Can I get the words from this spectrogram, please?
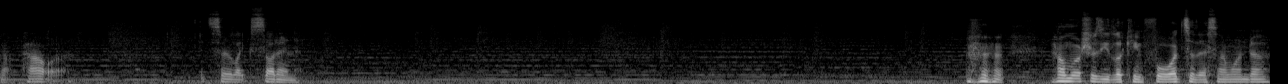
That power. It's so like sudden. How much is he looking forward to this, I wonder?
